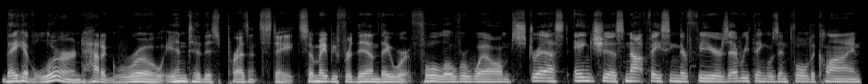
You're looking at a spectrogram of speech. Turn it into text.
they have learned how to grow into this present state. So maybe for them, they were at full overwhelm, stressed, anxious, not facing their fears, everything was in full decline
